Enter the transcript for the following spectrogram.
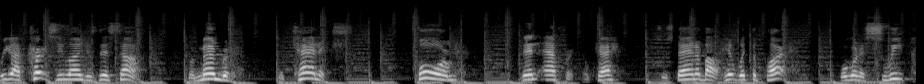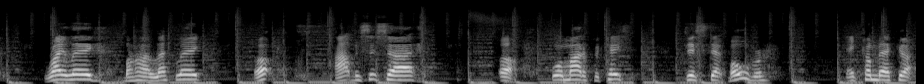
We got curtsy lunges this time. Remember, mechanics, form, then effort, okay? So stand about hip width apart. We're gonna sweep right leg behind left leg, up, opposite side, up. For modification, just step over and come back up,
